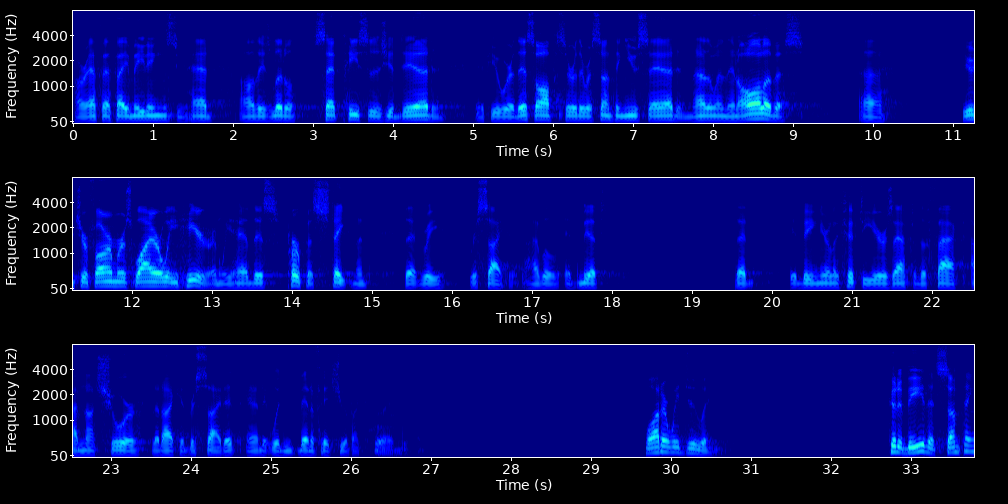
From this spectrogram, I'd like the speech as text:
Our FFA meetings, you had all these little set pieces you did, and if you were this officer, there was something you said, and another one. Then all of us, uh, future farmers, why are we here? And we had this purpose statement that we recited. I will admit that it being nearly 50 years after the fact, I'm not sure that I could recite it, and it wouldn't benefit you if I could. What are we doing? Could it be that something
